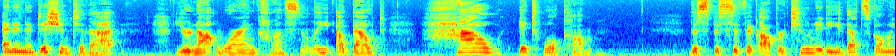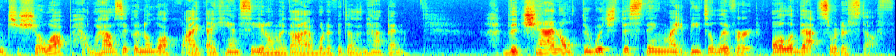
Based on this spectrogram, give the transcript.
And in addition to that, you're not worrying constantly about how it will come. The specific opportunity that's going to show up. How, how's it going to look? I, I can't see it. Oh my God, what if it doesn't happen? The channel through which this thing might be delivered, all of that sort of stuff.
